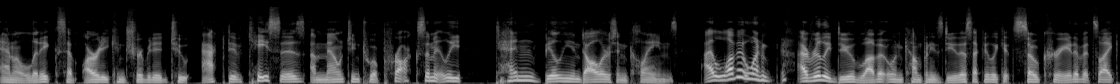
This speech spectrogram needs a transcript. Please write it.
analytics have already contributed to active cases amounting to approximately $10 billion in claims. I love it when, I really do love it when companies do this. I feel like it's so creative. It's like,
